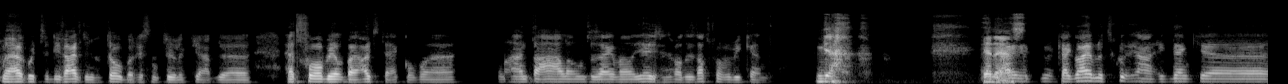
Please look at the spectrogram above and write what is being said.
Maar goed, die 25 oktober is natuurlijk ja, de, het voorbeeld bij uitstek om, om aan te halen. Om te zeggen van, jezus, wat is dat voor een weekend? Ja. ja kijk, wij hebben het, ja, ik denk eh,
